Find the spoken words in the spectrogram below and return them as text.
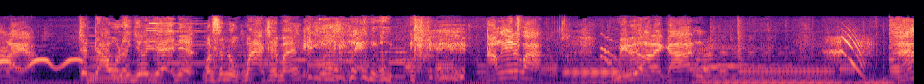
อะไรอะ จะเดาอะไรเยอะแยะเนี่ย มันสนุกมากใช่ไหม เอางี้ดีกว่า มีเรื่องอะไรกันฮะ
